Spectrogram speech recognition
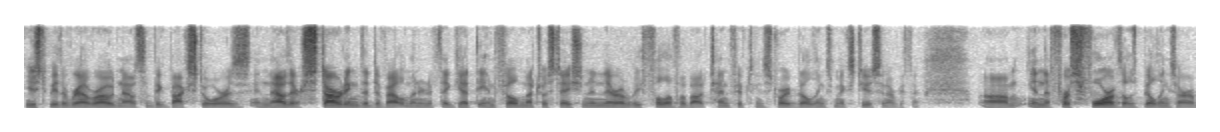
It used to be the railroad, now it's the big box stores, and now they're starting the development. And if they get the infill metro station in there, it'll be full of about 10, 15 story buildings, mixed use and everything. Um, in the first four of those buildings are,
